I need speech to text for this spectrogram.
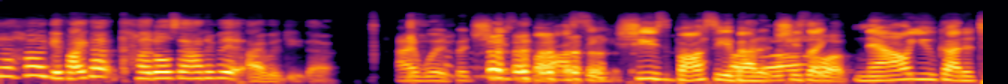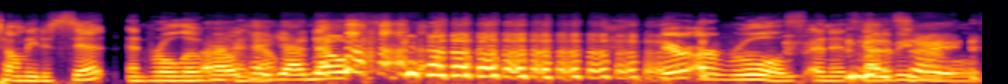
a hug. If I got cuddles out of it, I would do that. I would. But she's bossy. She's bossy about it. She's Oh. like, now you've got to tell me to sit and roll over. and okay, now- yeah, no. There are rules, and it's got to be right. rules.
